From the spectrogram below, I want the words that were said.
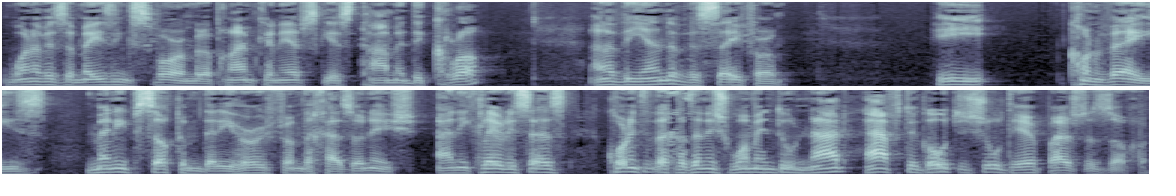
one of his amazing svarim, Reb Chaim Kanievsky, is Ta'ama Dikra. And at the end of the Sefer, he conveys many psukim that he heard from the Chazon Ish. And he clearly says, according to the Chazon Ish, women do not have to go to shul to hear Parsha Zochim.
